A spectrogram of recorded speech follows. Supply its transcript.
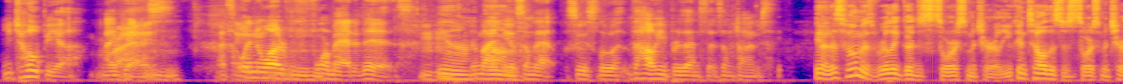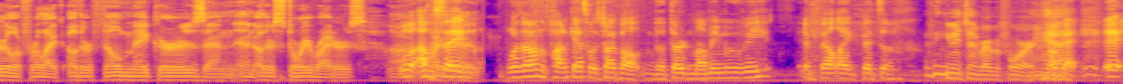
utopia, I Right. guess, mm-hmm. That's in whatever format it is. Yeah, Remind me um, of some of that C.S. Lewis, how he presents it sometimes. Yeah, this film is really good source material. You can tell this is source material for like other filmmakers and and other story writers. uh, Well, I was saying, was I on the podcast? I was talking about the third Mummy movie. It felt like bits of I think you mentioned it right before. Yeah. okay. It,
